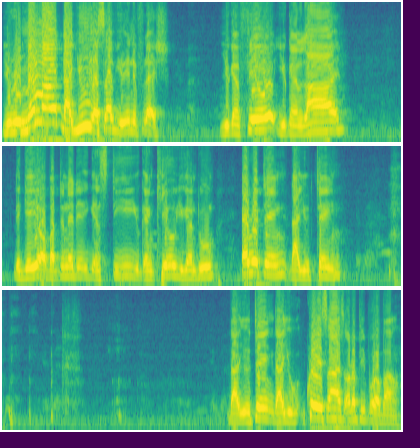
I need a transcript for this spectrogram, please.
you remember that you yourself, you're in the flesh. You can feel, you can lie. They give you opportunity, you can steal, you can kill, you can do everything that you think. That you think that you criticize other people about.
